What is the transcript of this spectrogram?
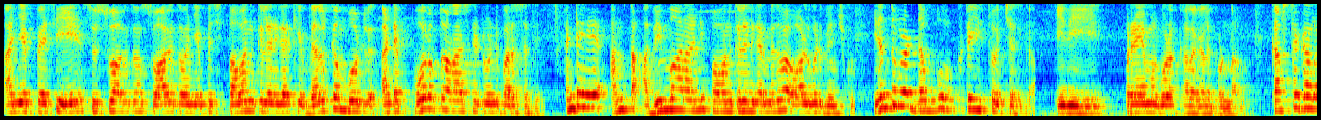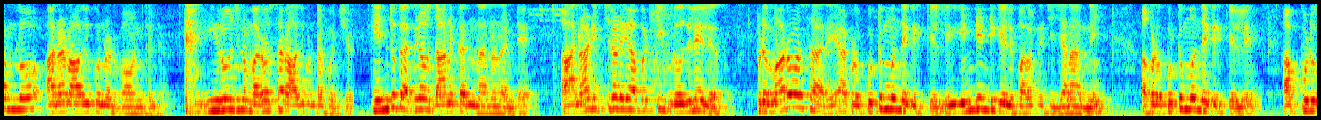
అని చెప్పేసి సుస్వాగతం స్వాగతం అని చెప్పేసి పవన్ కళ్యాణ్ గారికి వెల్కమ్ బోర్డులు అంటే పూలతో రాసినటువంటి పరిస్థితి. అంటే అంత అభిమానాన్ని పవన్ కళ్యాణ్ గారి మీద వాళ్ళు కూడా పెంచుకుంటారు ఇదంతా కూడా డబ్బు ఒకటే ఇస్తూ వచ్చేది ఇది ప్రేమ కూడా కలగలిపి ఉండాలి. కష్టకాలంలో అన్నాడు ఆదుకున్నాడు పవన్ కళ్యాణ్. ఈ రోజున మరోసారి ఆదుకుంటాకు వచ్చాడు. ఎందుకు అభినవ్ దానకర్ అన్నానంటే ఆనాడు ఇచ్చినాడు కాబట్టి ఇప్పుడు వదిలేదు ఇప్పుడు మరోసారి అక్కడ కుటుంబం దగ్గరికి వెళ్ళి ఇంటింటికి వెళ్ళి పలకరించి జనాన్ని అక్కడ కుటుంబం దగ్గరికి వెళ్ళి అప్పుడు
